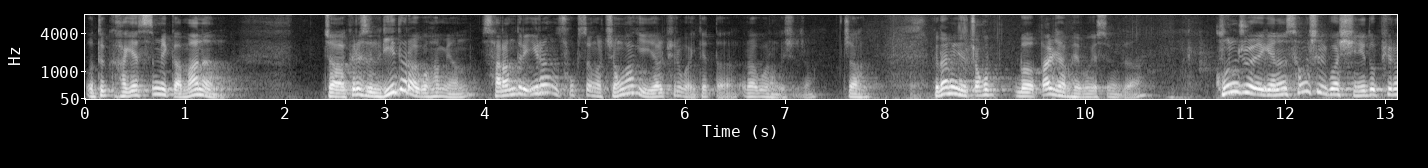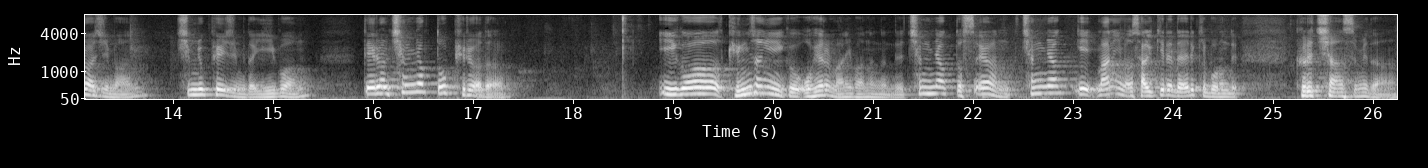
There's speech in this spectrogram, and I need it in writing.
어떻게 하겠습니까? 많은 자, 그래서 리더라고 하면 사람들이 이런 속성을 정확히 이해할 필요가 있겠다라고 하는 것이죠. 자, 그 다음에 이제 조금 뭐 빨리 한번 해보겠습니다. 군주에게는 성실과 신의도 필요하지만 16페이지입니다. 2번. 때론 책략도 필요하다. 이거 굉장히 그 오해를 많이 받는 건데 책략도 써야 하는 책략이 많으면 살 길이다 이렇게 보는데 그렇지 않습니다.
